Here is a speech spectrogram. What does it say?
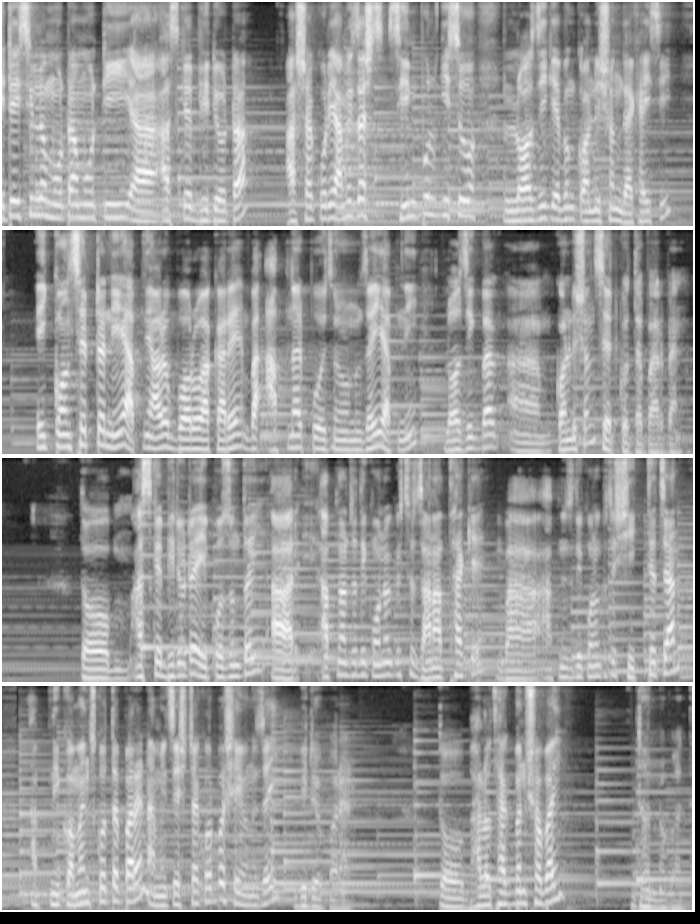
এটাই ছিল মোটামুটি আজকের ভিডিওটা। আশা করি আমি জাস্ট সিম্পল কিছু লজিক এবং কন্ডিশন দেখাইছি। এই কনসেপ্টটা নিয়ে আপনি আরও বড় আকারে বা আপনার প্রয়োজন অনুযায়ী আপনি লজিক বা কন্ডিশন সেট করতে পারবেন। তো উম, আজকের ভিডিওটা এই পর্যন্তই। আর আপনার যদি কোনো কিছু জানার থাকে বা আপনি যদি কোনো কিছু শিখতে চান আপনি কমেন্টস করতে পারেন। আমি চেষ্টা করব সেই অনুযায়ী ভিডিও করার। তো ভালো থাকবেন সবাই। ধন্যবাদ।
